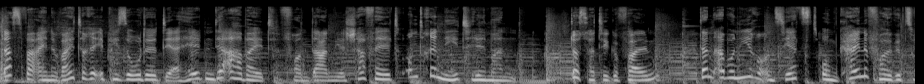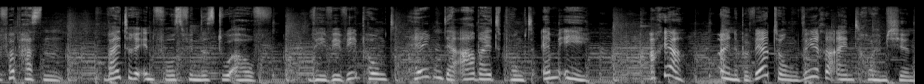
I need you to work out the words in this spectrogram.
Das war eine weitere Episode der Helden der Arbeit von Daniel Schaffelt und René Tillmann. Das hat dir gefallen? Dann abonniere uns jetzt, um keine Folge zu verpassen. Weitere Infos findest du auf www.heldenderarbeit.me. Ach ja, eine Bewertung wäre ein Träumchen.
